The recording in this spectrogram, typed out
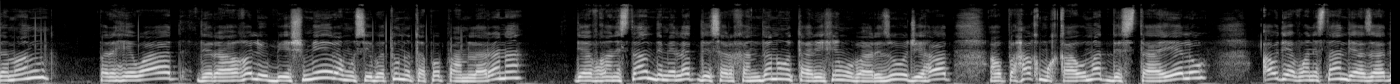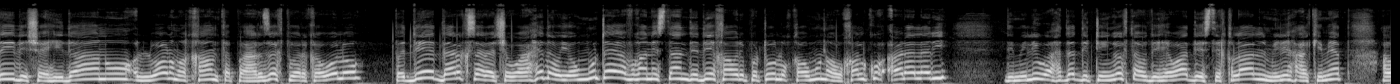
زمنګ پر هیواد د راغلو بشمیره مصیبتونو ته په پاملرنه د افغانستان د ملت د سرخندنو تاریخي مبارزو جهاد او په حق مقاومت د ستایلو او د افغانستان د ازادۍ د شهیدانو لوړ مقام ته په ارزښت ورکولو په دې درک سره چې واحد او یو موټی افغانستان د دې خاورې په ټولو قومونو او خلکو اړه لري د ملي وحدت د ټینګښت او د هیواد د استقلال ملي حاکمیت او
